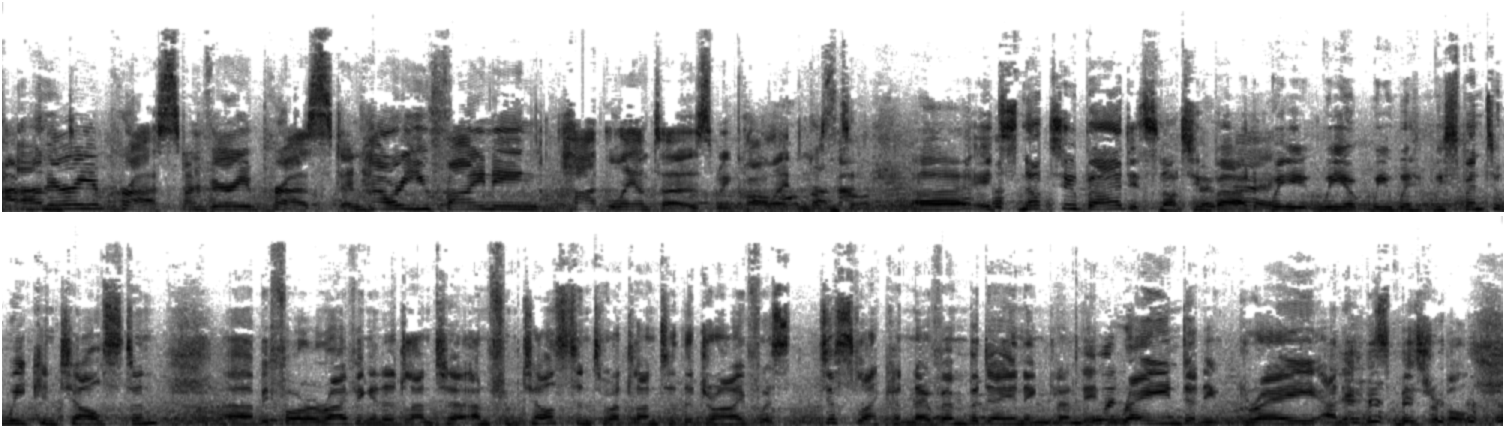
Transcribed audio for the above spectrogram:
I'm and very impressed. I'm very impressed. And how are you finding Hot Atlanta, as we call it? Uh, it's not too bad. It's not too okay. bad. We, we, we, we spent a week in Charleston uh, before arriving in Atlanta, and from Charleston to Atlanta, the drive was just like a November day in England. It rained and it grey and it was miserable.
